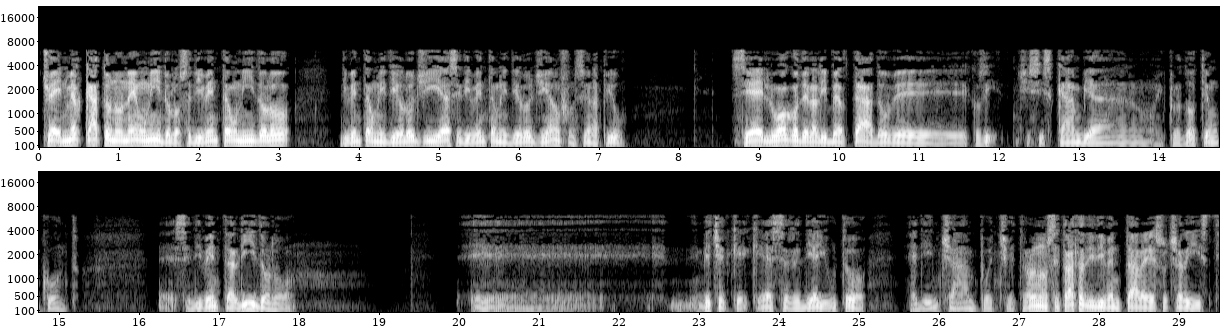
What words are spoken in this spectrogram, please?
Cioè il mercato non è un idolo, se diventa un idolo diventa un'ideologia, se diventa un'ideologia non funziona più. Se è il luogo della libertà dove così ci si scambia i prodotti è un conto. Eh, se diventa l'idolo, eh, invece che, che, essere di aiuto è di inciampo, eccetera. Allora non si tratta di diventare socialisti,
